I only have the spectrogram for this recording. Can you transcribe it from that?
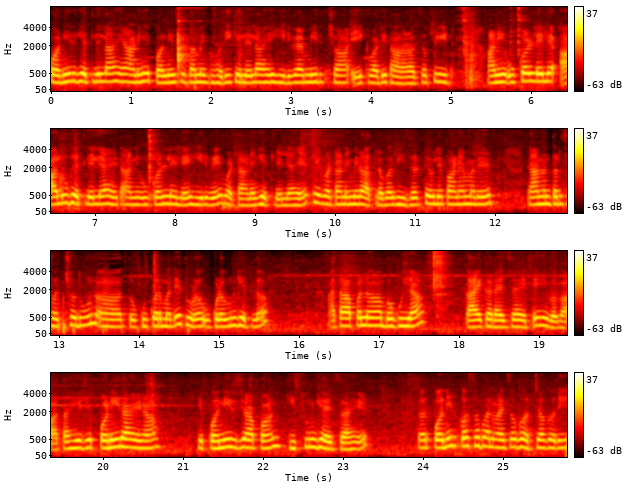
पनीर घेतलेलं आहे आणि हे पनीरसुद्धा मी घरी केलेलं आहे. हिरव्या मिरच्या एक वाटी तांदळाचं पीठ आणि उकडलेले आलू घेतलेले आहेत आणि उकडलेले हिरवे वटाणे घेतलेले आहेत. हे वटाणे मी रात्रभर भिजत ठेवले पाण्यामध्ये. त्यानंतर स्वच्छ धुवून तो कुकरमध्ये थोडं उकळवून घेतलं. आता आपण बघूया काय करायचं आहे ते. हे बघा आता हे जे पनीर आहे ना हे पनीर जे आपण किसून घ्यायचं आहे तर पनीर कसं बनवायचं घरच्या घरी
